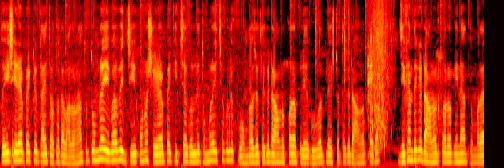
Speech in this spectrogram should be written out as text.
তো এই শেয়ার প্যাকটা তাই ততটা ভালো না। তো তোমরা এইভাবে যে কোনো শেয়ার প্যাক ইচ্ছা করলে, তোমরা ইচ্ছা করলে ক্রোম ব্রাউজার থেকে ডাউনলোড করো প্লে গুগল প্লে স্টোর থেকে ডাউনলোড করো, যেখান থেকে ডাউনলোড করো কিনা তোমরা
